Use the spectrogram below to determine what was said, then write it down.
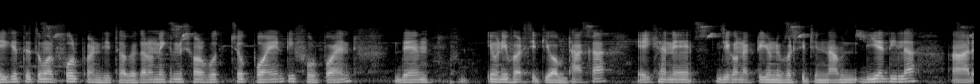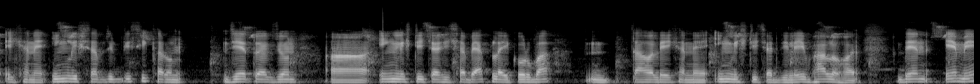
এই ক্ষেত্রে তোমার ফোর পয়েন্ট দিতে হবে। কারণ এখানে সর্বোচ্চ পয়েন্টই four point then university of Dhaka এইখানে যে কোনো একটা ইউনিভার্সিটির নাম দিয়ে দিলা। আর এইখানে ইংলিশ সাবজেক্ট দিছি, কারণ যেহেতু একজন ইংলিশ টিচার হিসাবে অ্যাপ্লাই করবা তাহলে এখানে ইংলিশ টিচার দিলেই ভালো হয়। দেন এম এ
